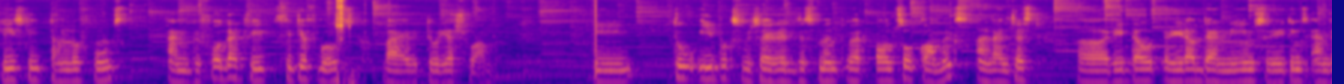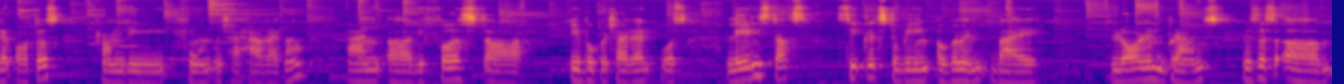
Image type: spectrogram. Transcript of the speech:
please read tunnel of bones and before that read city of ghosts by victoria schwab. The two ebooks which i read this month were also comics and i'll just uh, read out read out their names ratings and their authors from the phone which i have right now. And the first ebook which I read was Lady Stuff's Secrets to Being a Woman by Lauren Brands. This is a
